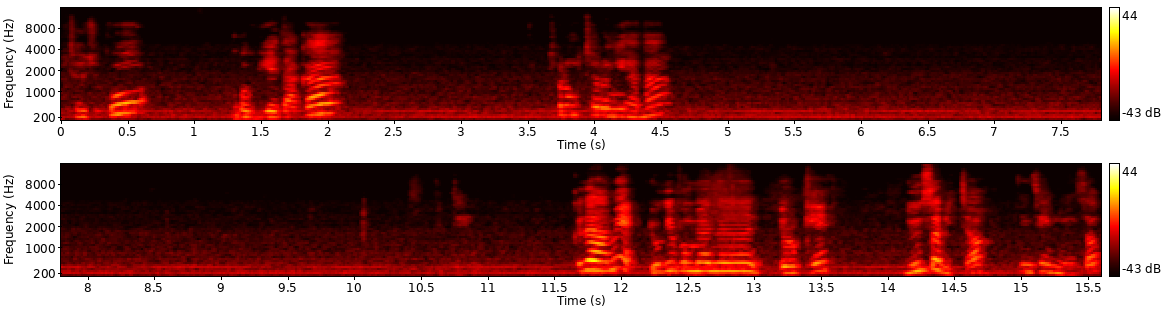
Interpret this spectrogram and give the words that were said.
붙여주고 그 위에다가 초롱초롱이 하나 다음에 여기 보면은 이렇게 눈썹 있죠? 흰색 눈썹?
